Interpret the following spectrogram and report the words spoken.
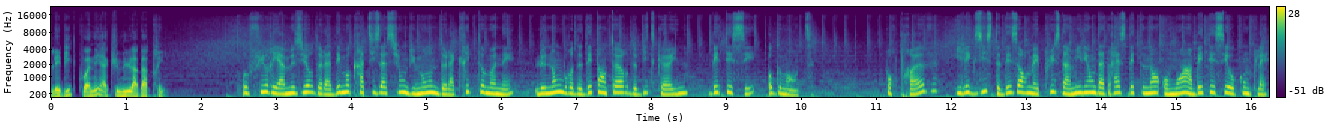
Les bitcoinés accumulent à bas prix. Au fur et à mesure de la démocratisation du monde de la crypto-monnaie, le nombre de détenteurs de Bitcoin, BTC, augmente. Pour preuve, il existe désormais plus d'un million d'adresses détenant au moins un BTC au complet.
